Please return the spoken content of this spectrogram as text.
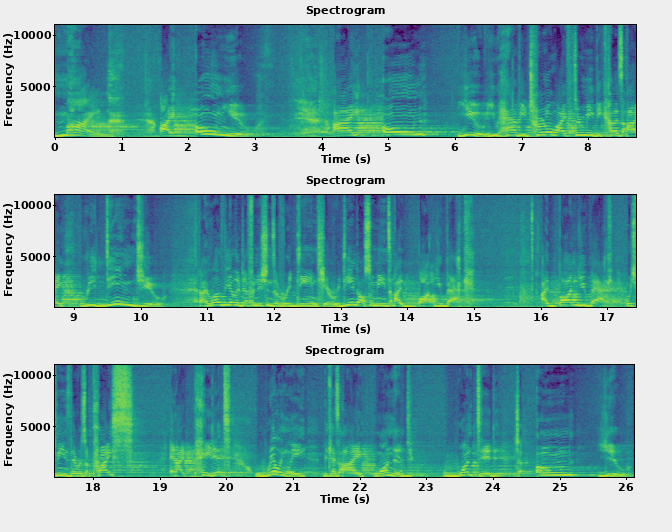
mine. I own you. I own you. You have eternal life through me because I redeemed you. I love the other definitions of redeemed here. Redeemed also means I bought you back. I bought you back, which means there was a price and I paid it willingly because I wanted wanted to own you.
